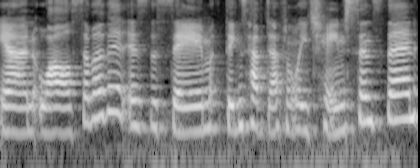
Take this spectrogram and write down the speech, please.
and while some of it is the same, things have definitely changed since then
